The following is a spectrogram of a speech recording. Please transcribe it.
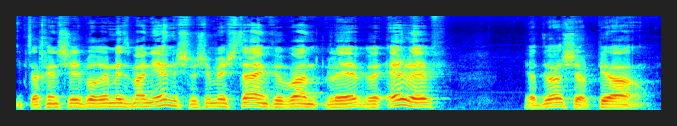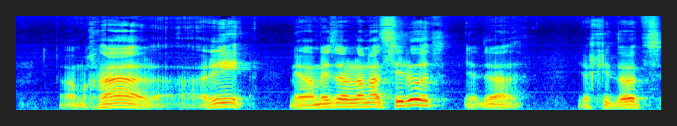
ייתכן שיש בו רמז מעניין, 32 כמובן לב, ואלף ידוע שעל פי הרמח"ל, הארי, מרמז על עולם האצילות, ידוע, יחידות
